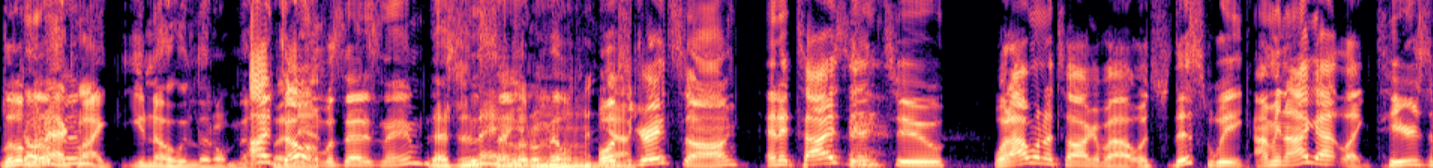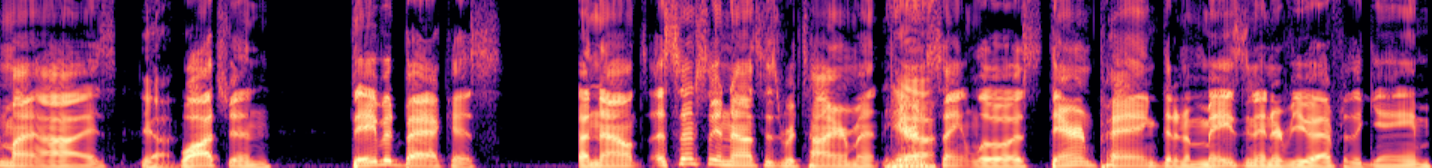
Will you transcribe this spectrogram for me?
Little Don't Milton? act like you know who Little Milton. I don't. is. Was that his name? That's his The name, singer? Little Milton. Well, yeah. it's a great song, and it ties into what I want to talk about, which this week, I mean, I got like tears in my eyes Yeah. watching David Backes announce, essentially announce his retirement here Yeah. in St. Louis. Darren Pang did an amazing interview after the game,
